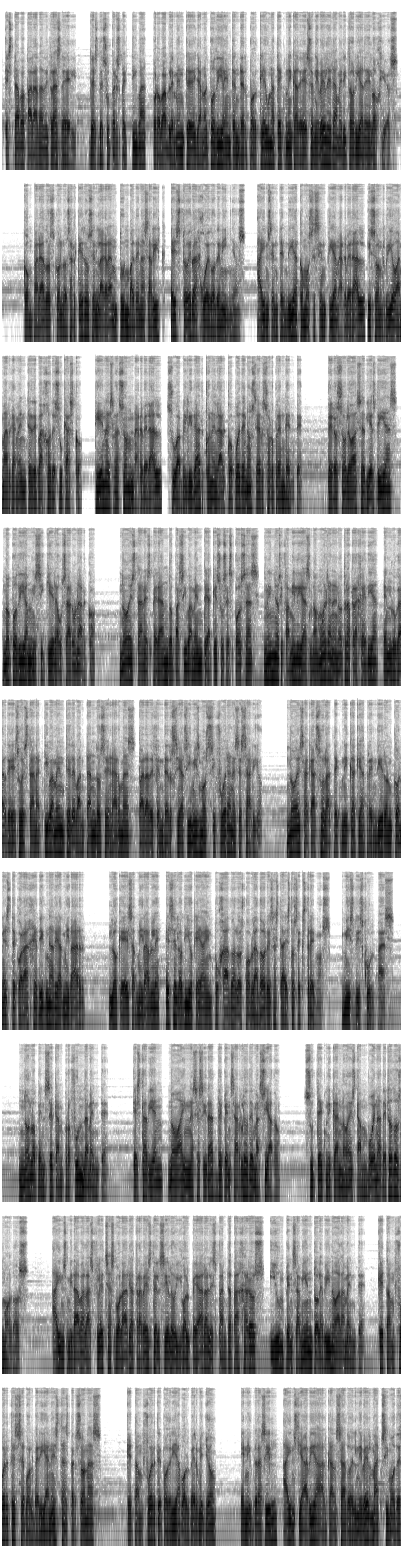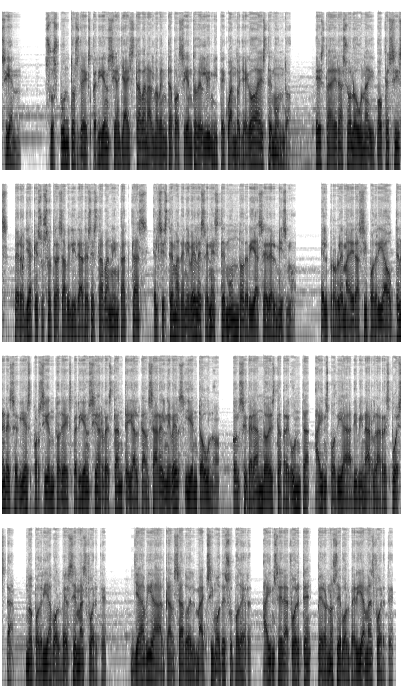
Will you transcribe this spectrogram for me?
Estaba parada detrás de él. Desde su perspectiva, probablemente ella no podía entender por qué una técnica de ese nivel era meritoria de elogios. Comparados con los arqueros en la gran tumba de Nazarik, esto era juego de niños. Ains entendía cómo se sentía Narveral y sonrió amargamente debajo de su casco. Tienes razón Narveral, su habilidad con el arco puede no ser sorprendente. Pero solo hace 10 días, no podían ni siquiera usar un arco. No están esperando pasivamente a que sus esposas, niños y familias no mueran en otra tragedia, en lugar de eso están activamente levantándose en armas para defenderse a sí mismos si fuera necesario. ¿No es acaso la técnica que aprendieron con este coraje digna de admirar? Lo que es admirable, es el odio que ha empujado a los pobladores hasta estos extremos. Mis disculpas. No lo pensé tan profundamente. Está bien, no hay necesidad de pensarlo demasiado. Su técnica no es tan buena de todos modos. Ains miraba las flechas volar a través del cielo y golpear al espantapájaros, y un pensamiento le vino a la mente. ¿Qué tan fuertes se volverían estas personas? ¿Qué tan fuerte podría volverme yo? En Yggdrasil, Ains ya había alcanzado el nivel máximo de 100. Sus puntos de experiencia ya estaban al 90% del límite cuando llegó a este mundo. Esta era solo una hipótesis, pero ya que sus otras habilidades estaban intactas, el sistema de niveles en este mundo debía ser el mismo. El problema era si podría obtener ese 10% de experiencia restante y alcanzar el nivel 101. Considerando esta pregunta, Ains podía adivinar la respuesta. No podría volverse más fuerte. Ya había alcanzado el máximo de su poder. Ains era fuerte, pero no se volvería más fuerte.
